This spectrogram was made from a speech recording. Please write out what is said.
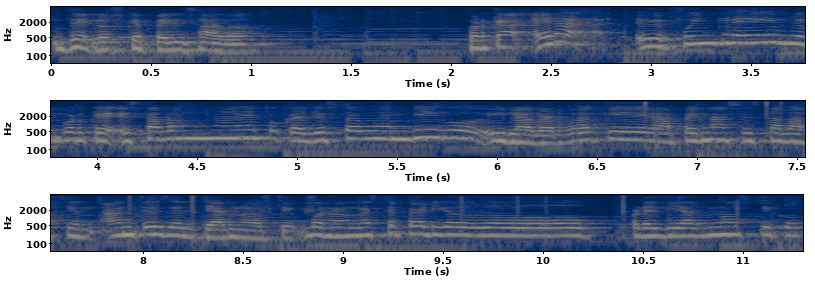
de los que pensaba. Porque era, eh, fue increíble porque estaba en una época, yo estaba en Vigo y la verdad que apenas estaba haciendo, antes del diagnóstico, bueno, en este periodo prediagnóstico,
